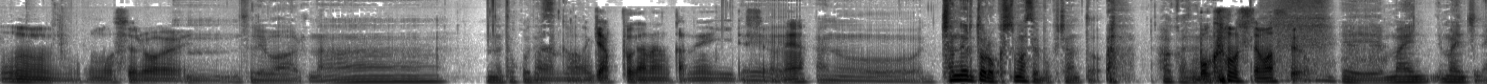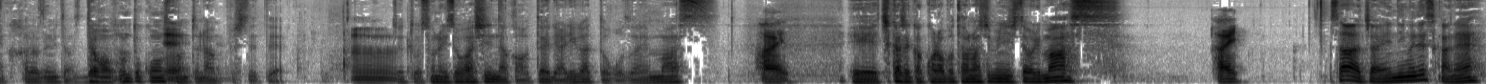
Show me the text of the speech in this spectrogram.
うん、面白い。うん、それはあるななとこですか？ギャップがなんかね、いいですよね。あの、チャンネル登録してますよ、僕ちゃんと。博士。僕もしてますよ。ええ、毎日ね、欠かさず見てます。だから本当コンスタントにアップしてて。うん。ちょっとその忙しい中お便りありがとうございます。はい。えー、近々コラボ楽しみにしております。はい。さあ、じゃあエンディングですかね。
